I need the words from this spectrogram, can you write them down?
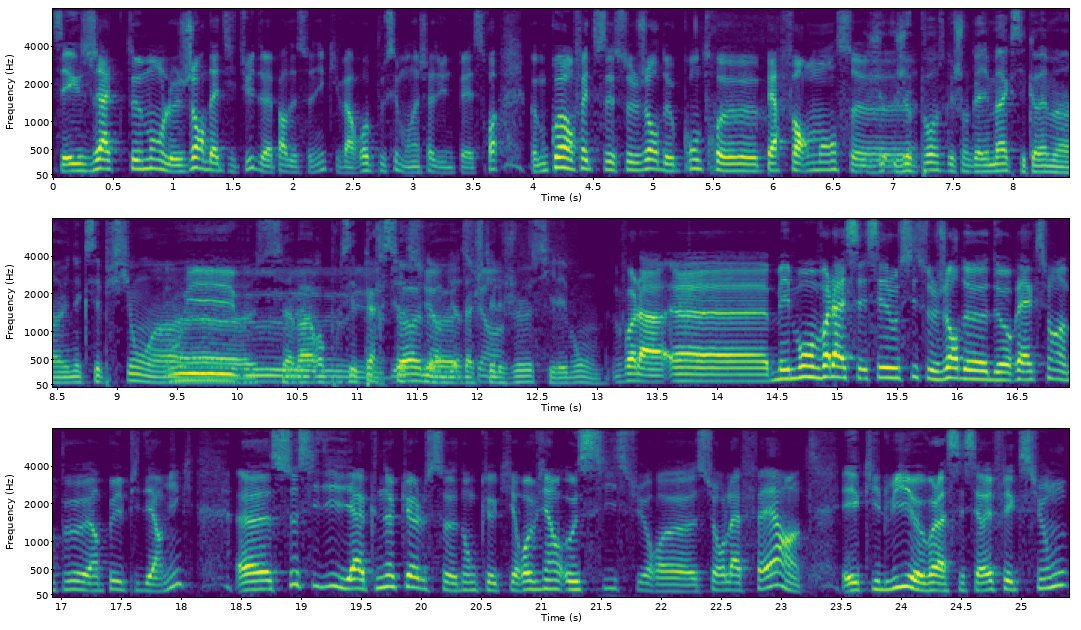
C'est exactement le genre d'attitude de la part de Sony qui va repousser mon achat d'une PS3. Comme quoi, en fait, c'est ce genre de contre-performance. euh, Je, je pense que Shanghai Max c'est quand même un- une exception. Hein. Oui, Euh, oui, ça va repousser oui, bien personne euh, d'acheter le jeu s'il est bon. Voilà, euh, mais bon, voilà, c'est aussi ce genre de, de réaction un peu un peu épidermique. Euh, ceci dit, il y a Knuckles donc qui revient aussi sur euh, sur l'affaire et qui lui, euh, voilà, c'est ses réflexions.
